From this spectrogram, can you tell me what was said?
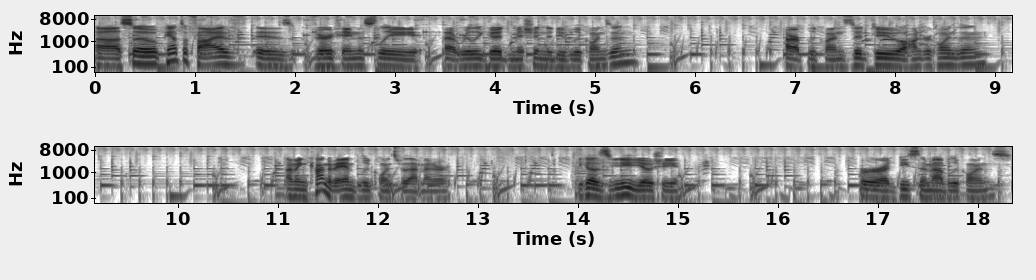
Uh, so Pianta 5 is very famously a really good mission to do blue coins in. Or blue coins, did do 100 coins in. I mean, kind of, and blue coins for that matter. Because you need Yoshi for a decent amount of blue coins.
